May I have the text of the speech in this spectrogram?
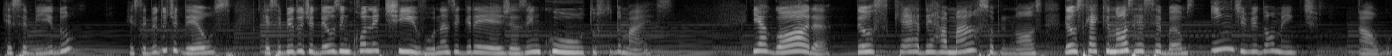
recebido, recebido de Deus, recebido de Deus em coletivo, nas igrejas, em cultos, tudo mais. E agora, Deus quer derramar sobre nós, Deus quer que nós recebamos individualmente algo.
